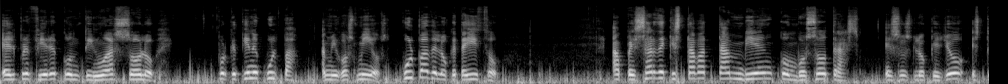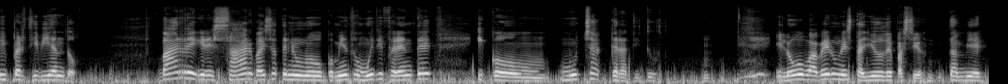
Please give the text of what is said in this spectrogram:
Él prefiere continuar solo, porque tiene culpa, amigos míos, culpa de lo que te hizo. A pesar de que estaba tan bien con vosotras, eso es lo que yo estoy percibiendo va a regresar, vais a tener un nuevo comienzo muy diferente y con mucha gratitud. Y luego va a haber un estallido de pasión también.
